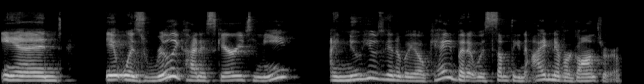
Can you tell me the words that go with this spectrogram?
And it was really kind of scary to me. I knew he was going to be okay but it was something i'd never gone through.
